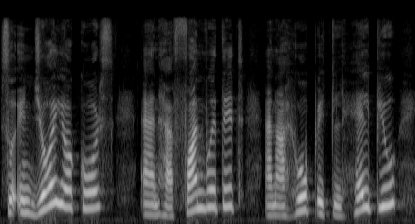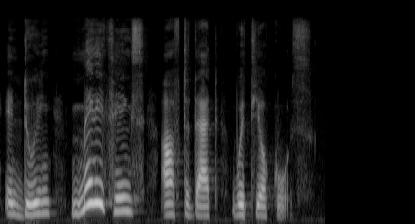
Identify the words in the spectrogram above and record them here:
So, enjoy your course and have fun with it and I hope it will help you in doing many things after that with your course.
